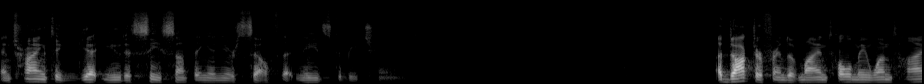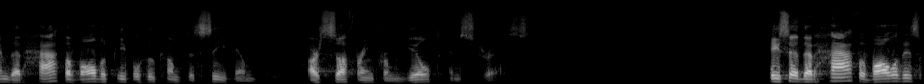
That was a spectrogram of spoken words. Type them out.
and trying to get you to see something in yourself that needs to be changed. A doctor friend of mine told me one time that half of all the people who come to see him are suffering from guilt and stress. He said that half of all of his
